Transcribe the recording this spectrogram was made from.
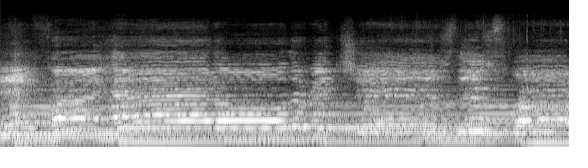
If I had all the riches this world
